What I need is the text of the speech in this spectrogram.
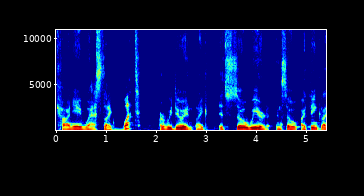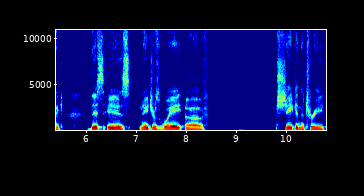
Kanye West. Like, what are we doing? Like, it's so weird. And so I think, like, this is nature's way of shaking the tree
